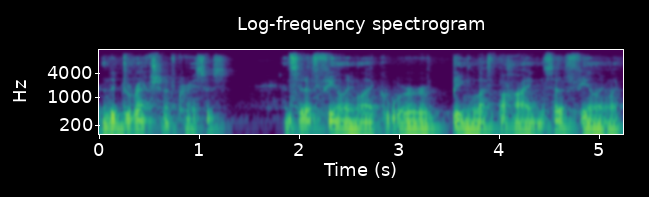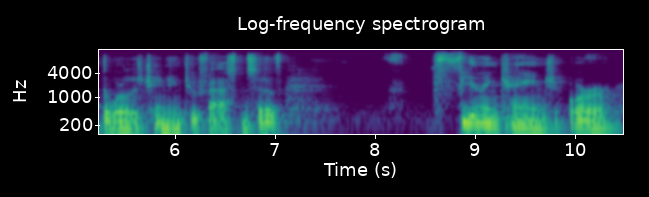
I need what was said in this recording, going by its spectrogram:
in the direction of crisis, instead of feeling like we're being left behind, instead of feeling like the world is changing too fast, instead of fearing change or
